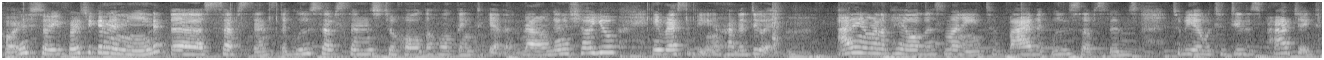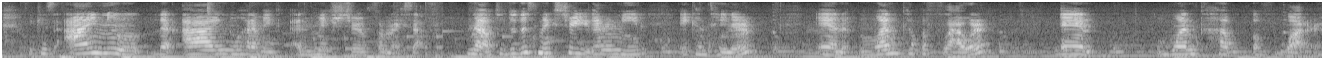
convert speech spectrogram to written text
course. So you first you're going to need the substance, the glue substance to hold the whole thing together. Now, I'm going to show you a recipe on how to do it. I didn't want to pay all this money to buy the glue substance to be able to do this project because I knew that I knew how to make a mixture for myself. Now to do this mixture you're going to need a container and one cup of flour and one cup of water.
